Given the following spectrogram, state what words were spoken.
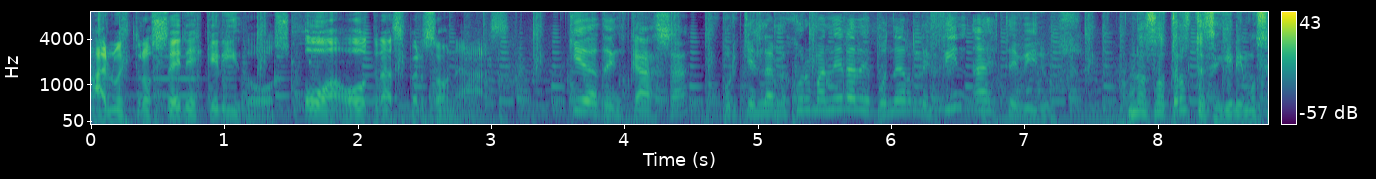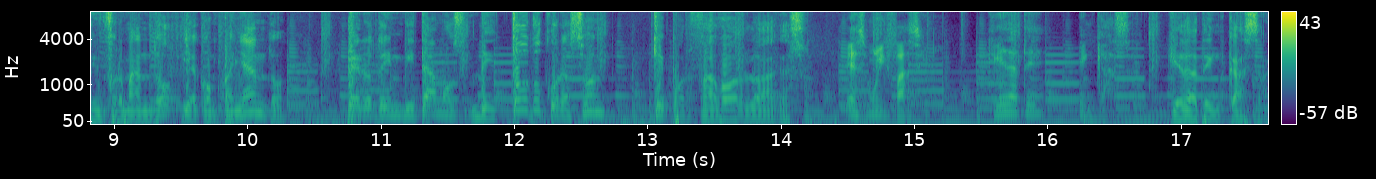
a nuestros seres queridos o a otras personas. Quédate en casa porque es la mejor manera de ponerle fin a este virus. Nosotros te seguiremos informando y acompañando, pero te invitamos de todo corazón que por favor lo hagas. Es muy fácil. Quédate en casa. Quédate en casa.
